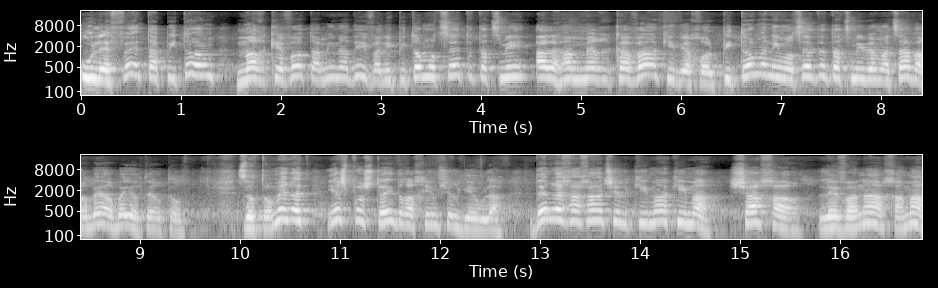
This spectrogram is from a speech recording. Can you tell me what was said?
ולפתע פתאום מרכבות המין עדיף, אני פתאום מוצאת את עצמי על המרכבה כביכול, פתאום אני מוצאת את עצמי במצב הרבה הרבה יותר טוב. זאת אומרת, יש פה שתי דרכים של גאולה. דרך אחת של קימה קימה, שחר, לבנה, חמה,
